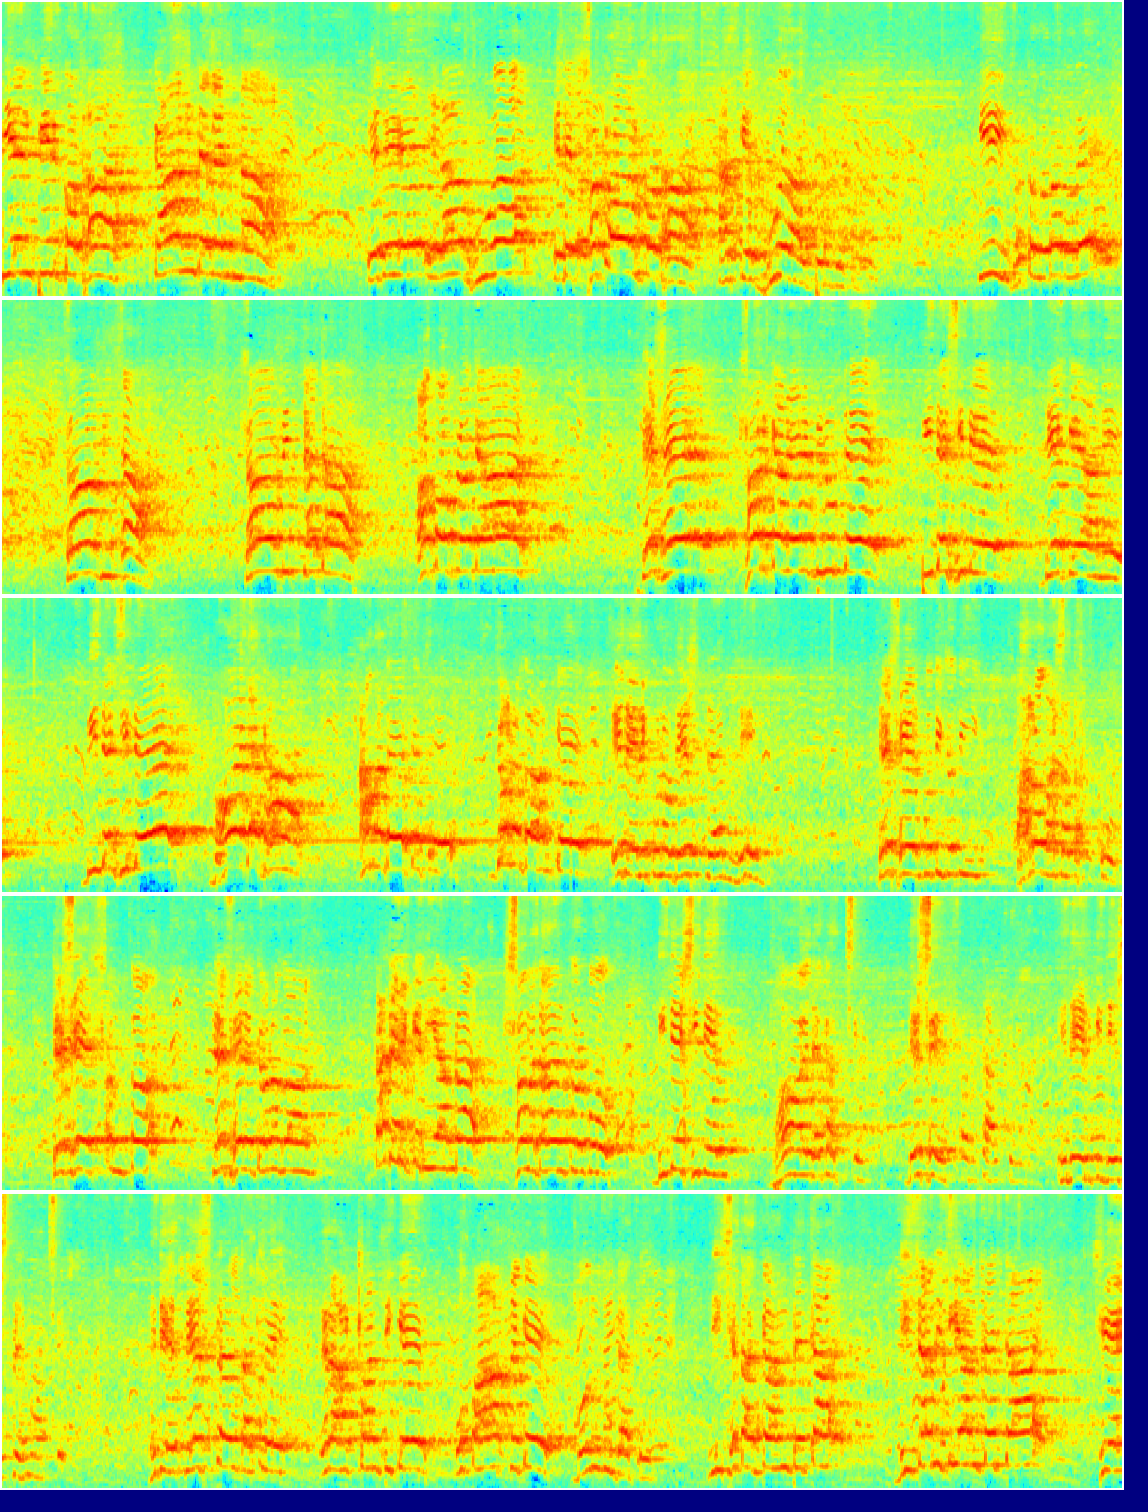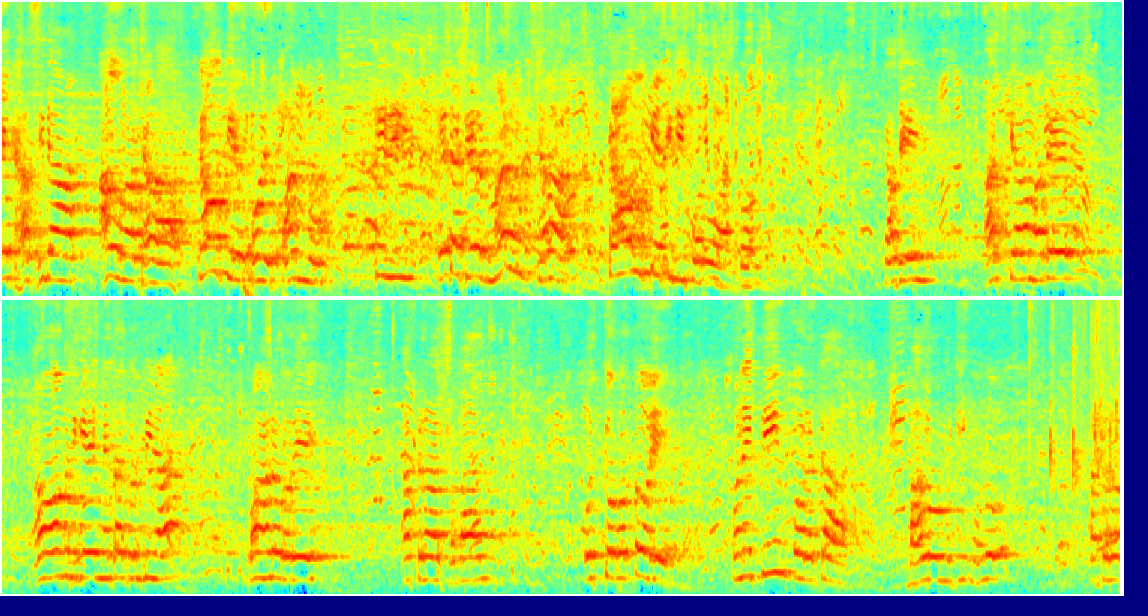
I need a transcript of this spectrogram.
বিএনপির কথা কান দেবেন না। এদের, এরা ভুয়া, এদের সকল কথা আজকে ভুয়ায় পরিণত কি সত্য কথা বলে? সব মিথ্যা, সব মিথ্যাচার। অপপ্রচার দেশে সরকারের বিরুদ্ধে বিদেশিদের ডেকে আনে। বিদেশিদের ভয় দেখায়। আমাদের দেশে জনগণকে এদের কোনো দেশ প্রেম নেই। দেশের প্রতি যদি ভালোবাসা থাকতো, দেশের সংকট, দেশের জনগণ তাদেরকে নিয়ে আমরা সমাধান করব। বিদেশিদের ভয় দেখাচ্ছে, দেশের সরকারকে। এদের কি দেশপ্রেম আছে। এদের দেশপ্রেম থাকলে এরা আটলান্টিকের ওপার থেকে বন্ধু ডাকে নিষেধাজ্ঞা আনতে চায় বিচার নীতি আনতে চায়। শেখ হাসিনা আল্লাহ ছাড়া কাউকে ভয় পান না। তিনি এদেশের মানুষ ছাড়া কাউকে তিনি পরোয়া আজকে আমাদের আওয়ামী লীগের নেতা কর্মীরা মহানগরে আপনারা সবাই ঐক্যবদ্ধ হয়ে অনেকদিন পর একটা ভালো মিটিং হলো। আপনারা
